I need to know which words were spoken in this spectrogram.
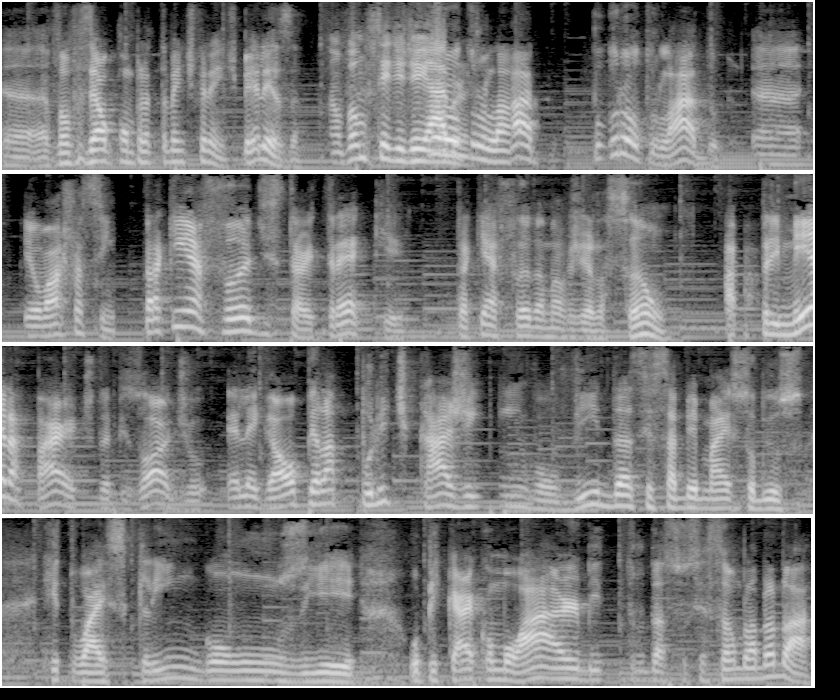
eh, vão fazer algo completamente diferente. Beleza. Não vamos ser DJ Por outro lado, por outro lado, eh, eu acho assim, Pra quem é fã de Star Trek, para quem é fã da nova geração, a primeira parte do episódio é legal pela politicagem envolvida, se saber mais sobre os rituais Klingons e o Picard como árbitro da sucessão, blá blá blá.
